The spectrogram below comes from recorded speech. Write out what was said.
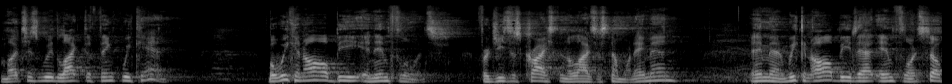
much as we'd like to think we can. But we can all be an influence for Jesus Christ in the lives of someone. Amen? Amen. We can all be that influence. So,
